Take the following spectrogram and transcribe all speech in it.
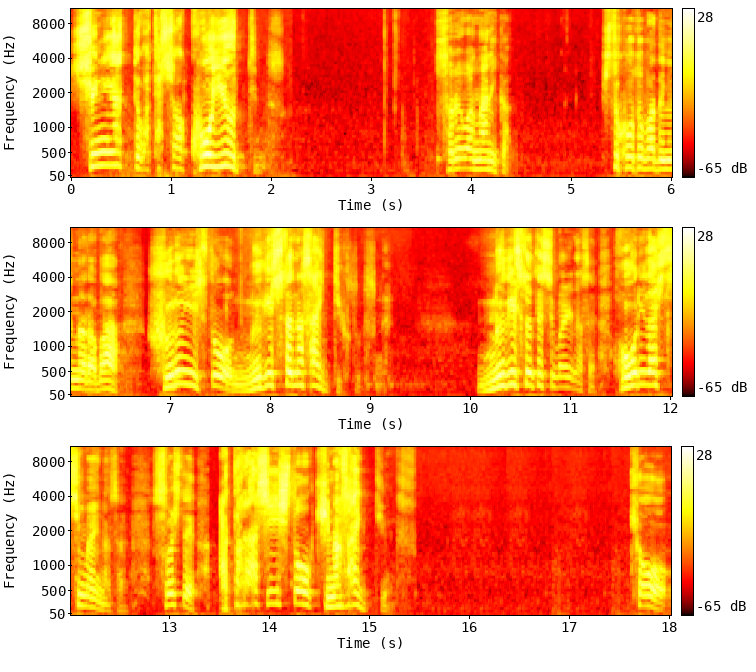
主にあって私はこう言うって言うんですそれは何か？一言葉で言うならば古い人を脱ぎ捨てなさいっていうことですね。脱ぎ捨ててしまいなさい。放り出してしまいなさい。そして新しい人を着なさいって言うんです。今日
